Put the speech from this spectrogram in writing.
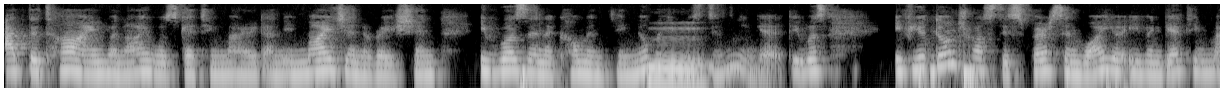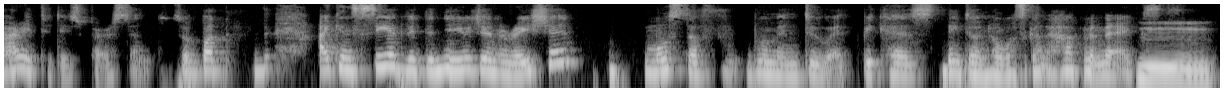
at the time when I was getting married and in my generation, it wasn't a common thing. Nobody mm. was hmm. doing it. It was, if you don't trust this person, why you're even getting married to this person? So, but I can see it with the new generation most of women do it because they don't know what's going to happen next. Mm,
